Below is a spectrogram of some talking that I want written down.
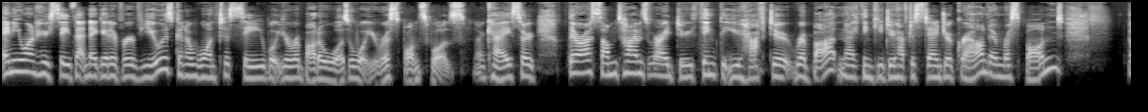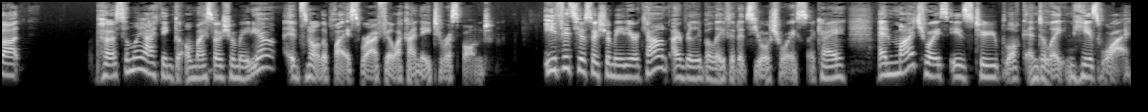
anyone who sees that negative review is going to want to see what your rebuttal was or what your response was. Okay. So there are some times where I do think that you have to rebut and I think you do have to stand your ground and respond. But personally, I think that on my social media, it's not the place where I feel like I need to respond. If it's your social media account, I really believe that it's your choice. Okay. And my choice is to block and delete. And here's why.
